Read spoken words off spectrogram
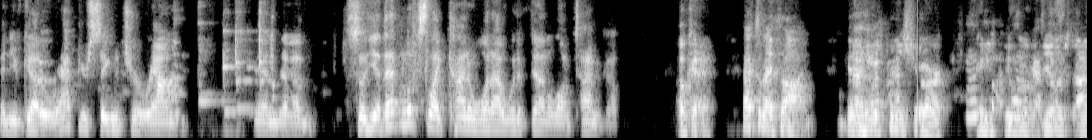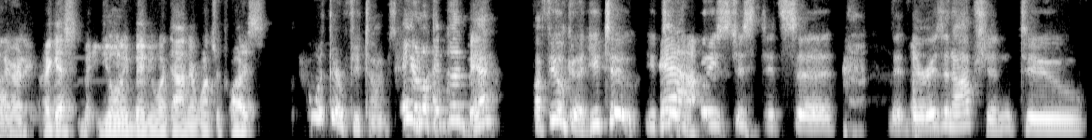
and you've got to wrap your signature around it. And um, so, yeah, that looks like kind of what I would have done a long time ago. Okay. That's what I thought. You know, he was pretty sure he'd be one of the dealers down there. I guess you only maybe went down there once or twice. I went there a few times. Hey, you're looking good, man. I feel good. You too. You too. Yeah. But he's just, it's, uh, there is an option to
